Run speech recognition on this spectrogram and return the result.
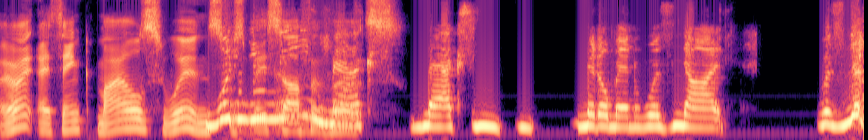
All right, I think Miles wins What just do you based off mean, of Max? votes. Max Mittelman was not was not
